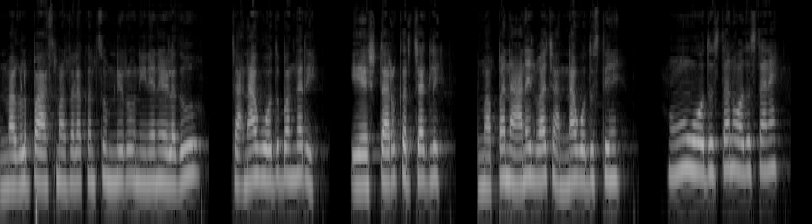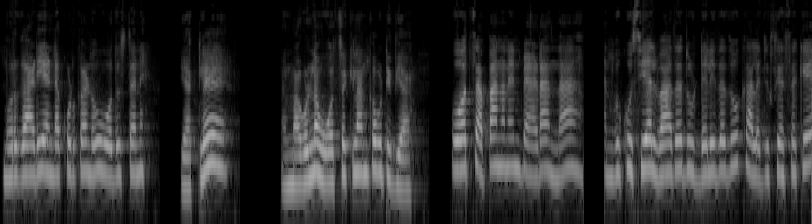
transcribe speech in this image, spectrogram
ಮಗಳು ಪಾಸ್ ಮಾಡ್ದಲಕ್ಕಂತ ಸುಮ್ಮನಿರು ನೀನೇನು ಹೇಳೋದು? ಚೆನ್ನಾಗಿ ಓದು ಬಂಗಾರಿ. ಎಷ್ಟಾರು ಖರ್ಚಾಗ್ಲಿ. ನಿಮ್ಮಪ್ಪ ನಾನಿಲ್ವಾ, ಚೆನ್ನಾಗಿ ಓದಿಸ್ತೀನಿ. ಹ್ಞೂ, ಓದಿಸ್ತಾನೆ ಓದಿಸ್ತಾನೆ. ಮೂರು ಗಾಡಿ ಎಂಡ ಕುಡ್ಕೊಂಡು ಓದಿಸ್ತಾನೆ. ಯಾಕ್ಲೇ? ನನ್ನ ಮಗಳನ್ನ ಓದ್ಸಕ್ಕಿಲ್ಲ ಅನ್ಕೊಬಿಟ್ಟಿದ್ಯಾ? ಓದ್ಸಪ್ಪ, ನಾನೇನು ಬೇಡ ಅನ್ನ ನನಗೂ ಖುಷಿ ಅಲ್ವಾ ಅದ ದುಡ್ಡಲ್ಲಿದ್ದು ಕಾಲೇಜಿಗೆ ಸೇರ್ಸಕ್ಕೆ?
